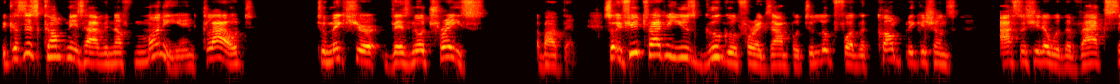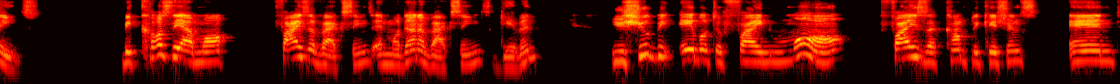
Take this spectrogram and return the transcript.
Because these companies have enough money and clout to make sure there's no trace about them. So if you try to use Google, for example, to look for the complications associated with the vaccines, because there are more Pfizer vaccines and Moderna vaccines given, you should be able to find more Pfizer complications and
